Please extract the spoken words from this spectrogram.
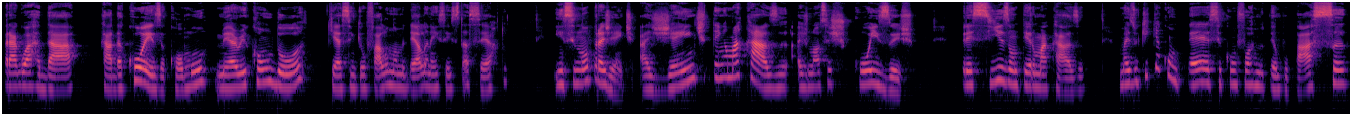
para guardar cada coisa, como Mary Kondo, que é assim que eu falo o nome dela, nem sei se está certo, ensinou pra gente. A gente tem uma casa, as nossas coisas precisam ter uma casa. Mas o que, que acontece conforme o tempo passa,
